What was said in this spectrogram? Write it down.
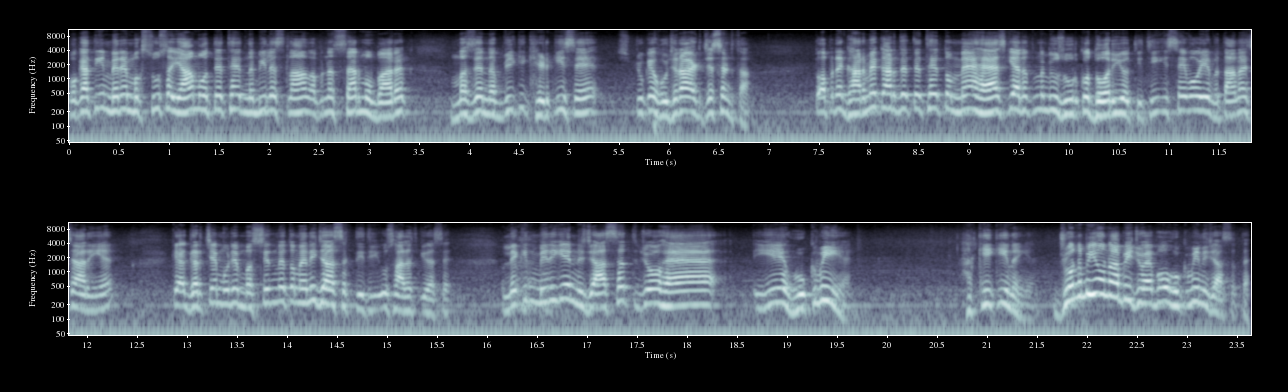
وہ کہتی ہیں، میرے مخصوص ایام ہوتے تھے، نبی الاسلام اپنا سر مبارک مسجد نبی کی کھڑکی سے، چونکہ حجرہ ایڈجسنٹ تھا۔ تو اپنے گھر میں کر دیتے تھے تو میں حیض کی حالت میں بھی حضور کو دھو رہی ہوتی تھی۔ اس سے وہ یہ بتانا چاہ رہی ہیں کہ اگرچہ مجھے مسجد میں تو میں نہیں جا سکتی تھی اس حالت کی وجہ سے، لیکن میری یہ نجاست جو ہے، یہ حکمی ہے، حقیقی نہیں ہے۔ جنبی ہونا بھی جو ہے، وہ حکمی نجاست ہے۔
